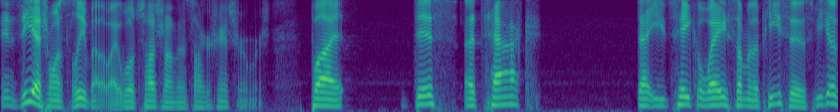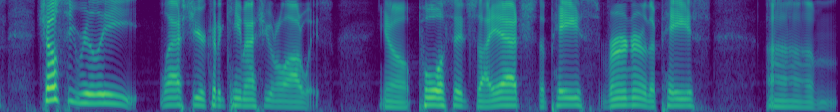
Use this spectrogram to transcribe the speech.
and Ziyech wants to leave, by the way. We'll touch on in soccer transfer rumors. But this attack that you take away some of the pieces, because Chelsea really last year could have came at you in a lot of ways. You know, Pulisic, Ziyech, the pace, Werner, the pace. Um,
